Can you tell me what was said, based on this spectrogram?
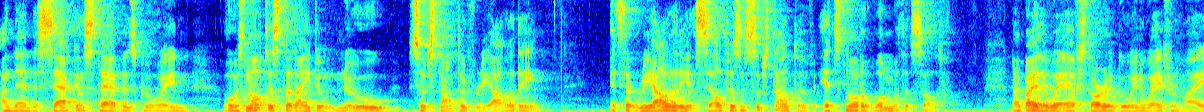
and then the second step is going oh, it's not just that I don't know substantive reality, it's that reality itself isn't substantive, it's not at one with itself. Now, by the way, I've started going away from my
